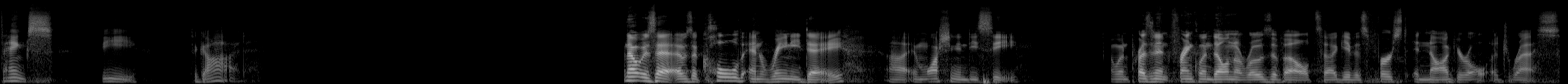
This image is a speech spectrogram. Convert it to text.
thanks be to God. Now, it was a, it was a cold and rainy day uh, in Washington, D.C., when President Franklin Delano Roosevelt uh, gave his first inaugural address.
